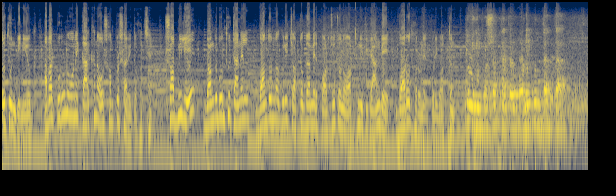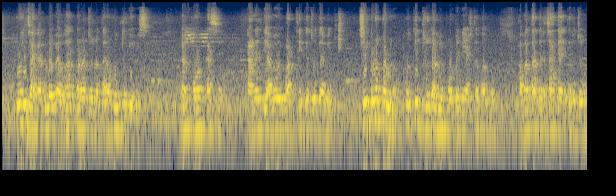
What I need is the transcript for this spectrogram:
নতুন বিনিয়োগ। আবার পুরনো অনেক কারখানাও সম্প্রসারিত হচ্ছে। সব মিলিয়ে বঙ্গবন্ধু টানেল বন্দরনগরী চট্টগ্রামের পর্যটন ও অর্থনীতিতে আনবে বড় ধরনের পরিবর্তন। তৈরি পোশাক খাতের অনেক উদ্যোক্তা ওই জায়গাগুলো ব্যবহার করার জন্য তারা উদ্যোগী হয়েছে। কারণ পোর্ট কাছে টানেল দিয়ে আমি ওই পার্ট থেকে যদি আমি যে কোনো পণ্য অতি দ্রুত আমি পোর্টে নিয়ে আসতে পারব। আবার তাদের যাতায়াতের জন্য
